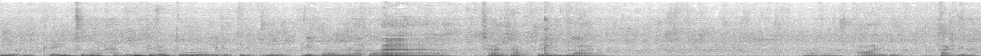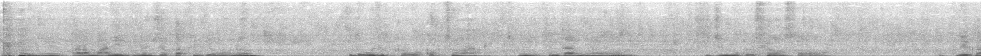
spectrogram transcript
이- 그래 이쪽으로 가기 힘들어도 이렇게, 이렇게 뿌리가 오면서 예, 잘 잡으니까. 네. 아, 이거 딱이네. 네, 바람 많이 부는 지역 같은 경우는 넘어질까봐 걱정이 된다면 음. 기준목을 세워서 뿌리가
